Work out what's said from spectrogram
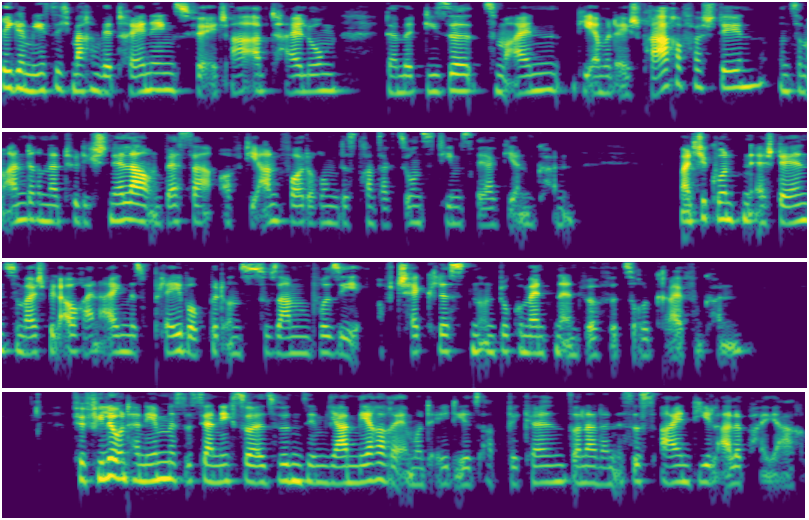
Regelmäßig machen wir Trainings für HR-Abteilungen, damit diese zum einen die MA-Sprache verstehen und zum anderen natürlich schneller und besser auf die Anforderungen des Transaktionsteams reagieren können. Manche Kunden erstellen zum Beispiel auch ein eigenes Playbook mit uns zusammen, wo sie auf Checklisten und Dokumentenentwürfe zurückgreifen können. Für viele Unternehmen ist es ja nicht so, als würden sie im Jahr mehrere MA-Deals abwickeln, sondern dann ist es ein Deal alle paar Jahre.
